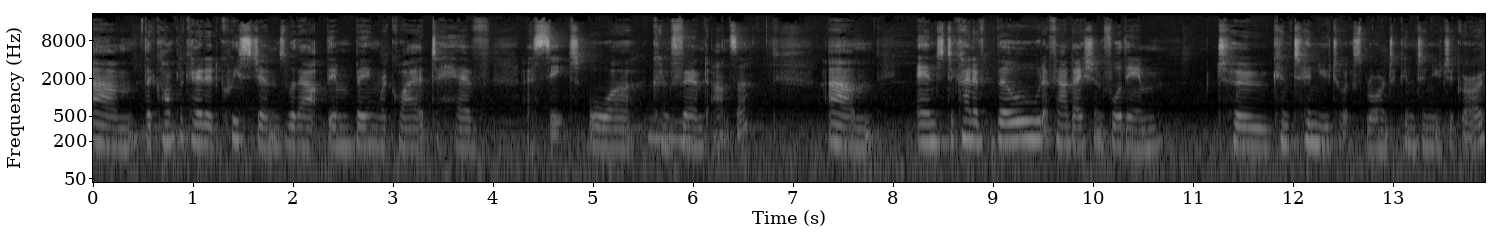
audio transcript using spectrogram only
um, the complicated questions without them being required to have a set or confirmed answer, um, and to kind of build a foundation for them to continue to explore and to continue to grow.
